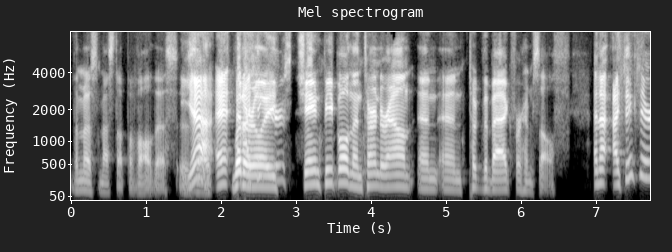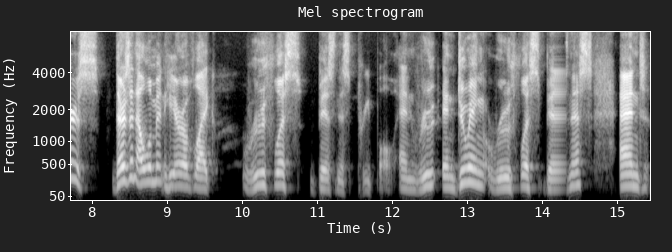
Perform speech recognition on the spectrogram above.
the most messed up of all this. yeah, like and, literally and shamed people and then turned around and and took the bag for himself. And I, I think there's there's an element here of like ruthless business people and root and doing ruthless business and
